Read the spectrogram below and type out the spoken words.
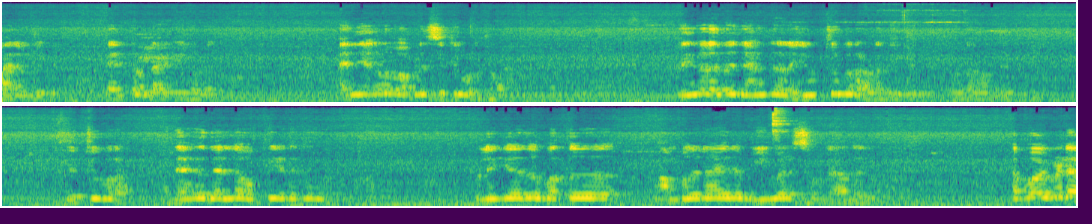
ആരംഭിക്കണം ഉണ്ടാക്കി കൊടുക്കും. അതിന് ഞങ്ങൾ പബ്ലിസിറ്റി കൊടുത്തോളാം. നിങ്ങളിത് ഞങ്ങൾ യൂട്യൂബർ അവിടെ നിൽക്കുന്നു. ഇവിടെ വന്നിട്ട് യൂട്യൂബറാണ് അദ്ദേഹം ഇതെല്ലാം ഒപ്പിയെടുക്കുന്നത് പുള്ളിക്ക് അത് പത്ത് അമ്പതിനായിരം വ്യൂവേഴ്സ് ഉണ്ട് ആളുകൾ അപ്പോൾ ഇവിടെ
